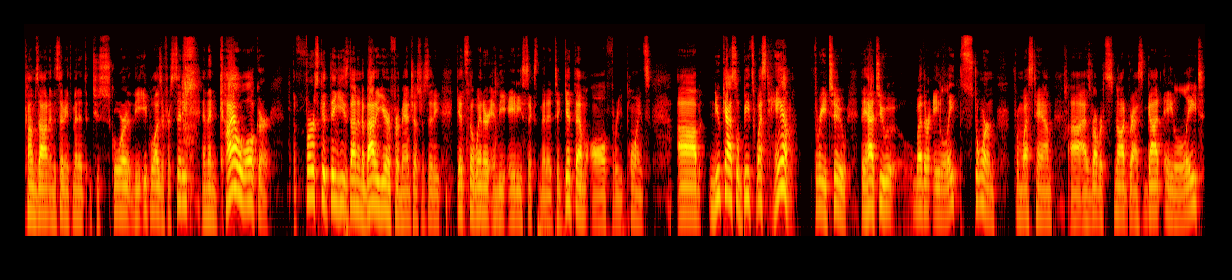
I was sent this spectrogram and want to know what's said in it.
comes on in the 70th minute to score the equalizer for City. And then Kyle Walker, the first good thing he's done in about a year for Manchester City, gets the winner in the 86th minute to get them all three points. Um, Newcastle beats West Ham 3 2. They had to weather a late storm from West Ham uh, as Robert Snodgrass got a late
